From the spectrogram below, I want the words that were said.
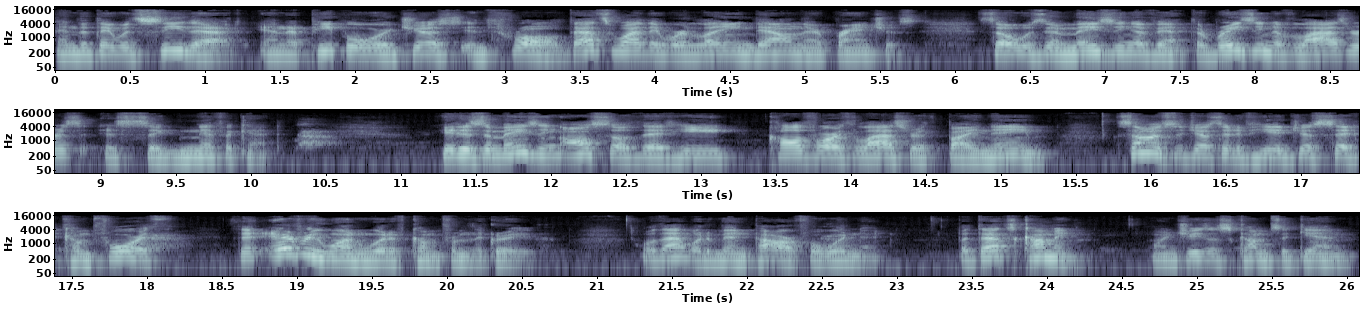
and that they would see that, and that people were just enthralled. That's why they were laying down their branches. So it was an amazing event. The raising of Lazarus is significant. It is amazing also that he called forth Lazarus by name. Some have suggested if he had just said, Come forth, that everyone would have come from the grave. Well, that would have been powerful, wouldn't it? But that's coming. When Jesus comes again,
